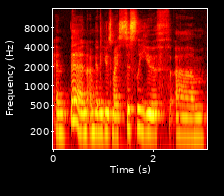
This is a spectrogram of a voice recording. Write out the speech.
And then I'm going to use my Sisley Youth um,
